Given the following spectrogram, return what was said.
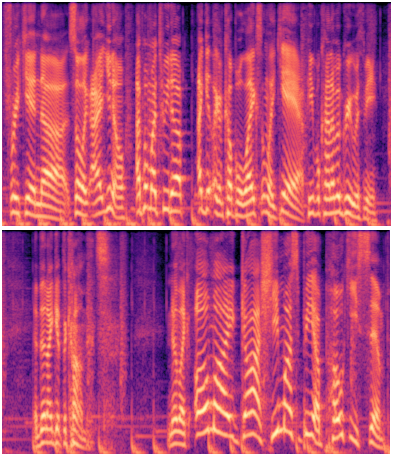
Freaking uh so like I you know, I put my tweet up, I get like a couple likes. I'm like, "Yeah, people kind of agree with me." And then I get the comments. And they're like, "Oh my gosh, he must be a pokey simp.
